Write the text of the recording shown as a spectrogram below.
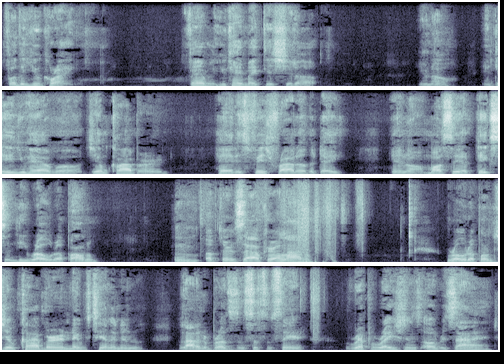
for the Ukraine. Family, you can't make this shit up. You know? And then you have uh, Jim Clyburn had his fish fry the other day. And uh, Marcel Dixon, he rolled up on him mm, up there in South Carolina. Rolled up on Jim Clyburn. And they was telling him a lot of the brothers and sisters saying reparations are resigned.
